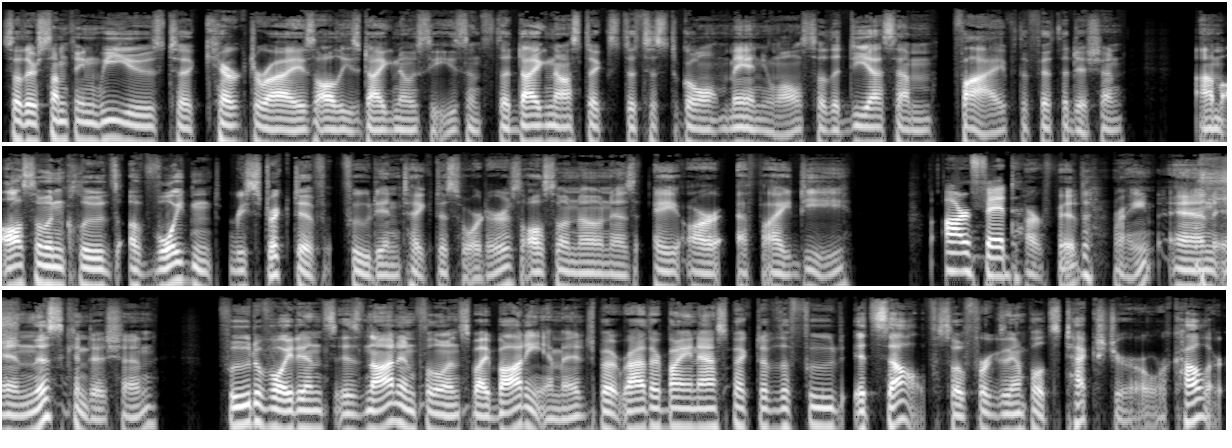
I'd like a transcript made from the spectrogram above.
So there's something we use to characterize all these diagnoses. It's the Diagnostic Statistical Manual, so the DSM 5, the fifth edition. Um, also includes avoidant restrictive food intake disorders, also known as ARFID. ARFID. ARFID, right. And in this condition, food avoidance is not influenced by body image, but rather by an aspect of the food itself. So, for example, its texture or color.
